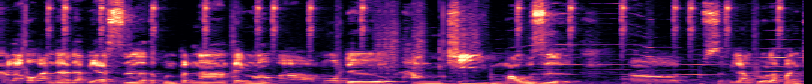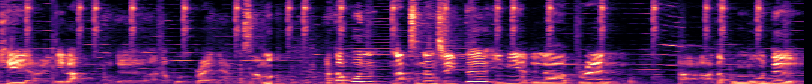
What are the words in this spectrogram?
Kalau anda dah biasa ataupun pernah tengok uh, model Hanki Mauser uh, 98k uh, inilah model ataupun brand yang sama. Ataupun nak senang cerita ini adalah brand uh, ataupun model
